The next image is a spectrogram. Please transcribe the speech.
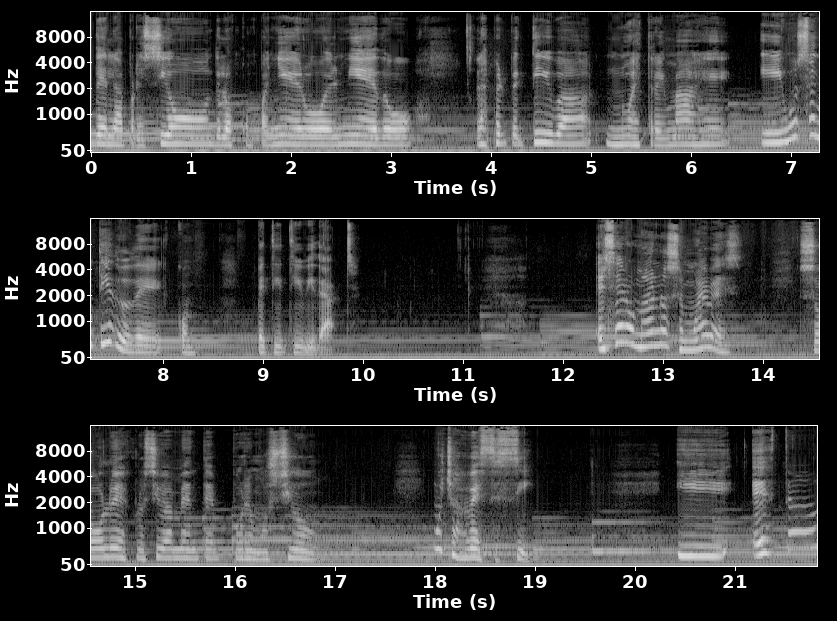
de la presión, de los compañeros, el miedo, las perspectivas, nuestra imagen y un sentido de competitividad. El ser humano se mueve solo y exclusivamente por emoción. Muchas veces sí. Y esta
